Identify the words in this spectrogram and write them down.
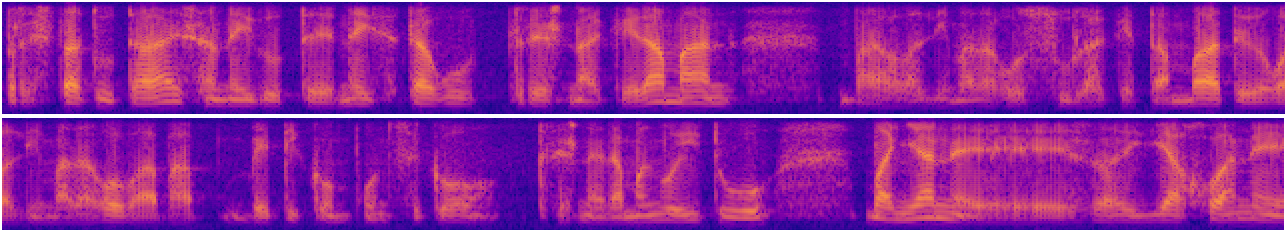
prestatuta, esan nahi dute, naiz eta gut tresnak eraman, ba, baldima dago zulaketan bat, edo baldima dago, ba, ba, beti konpontzeko tresna eramango ditugu, baina e, ez da ja joan e,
